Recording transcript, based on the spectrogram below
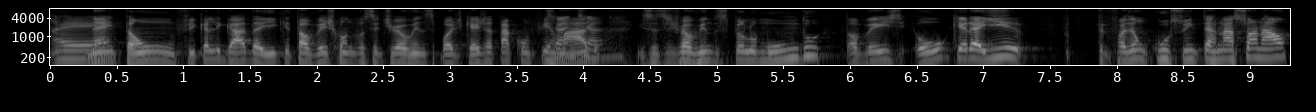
É. Né? Então fica ligado aí que talvez quando você estiver ouvindo esse podcast já tá confirmado. Tchan, tchan. E se você estiver ouvindo isso pelo mundo, talvez, ou queira ir fazer um curso internacional,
